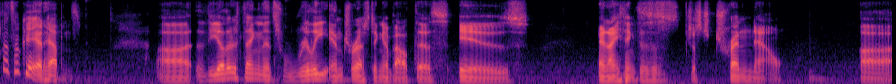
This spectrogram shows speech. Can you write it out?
That's okay. It happens. Uh, the other thing that's really interesting about this is, and I think this is just a trend now, uh,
